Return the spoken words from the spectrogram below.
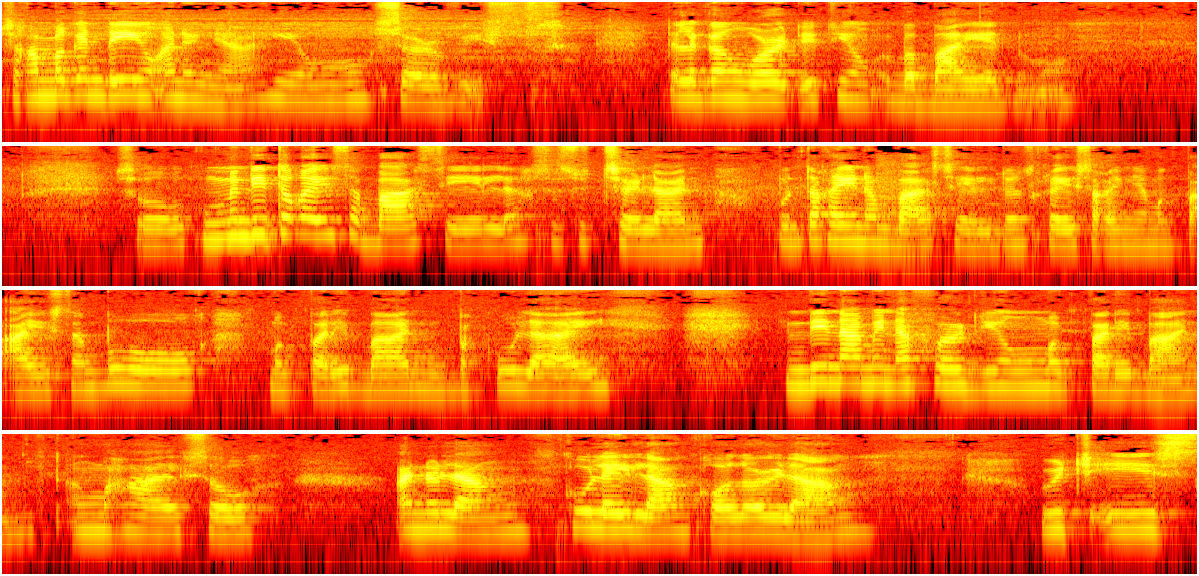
Tsaka maganda yung ano niya, yung service. Talagang worth it yung ibabayad mo. So, kung nandito kayo sa Basel, sa Switzerland, punta kayo ng Basel. Doon kayo sa kanya magpaayos ng buhok, magpariban, magpakulay. Hindi namin afford yung magpariban. Ang mahal. So, ano lang, kulay lang, color lang. Which is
